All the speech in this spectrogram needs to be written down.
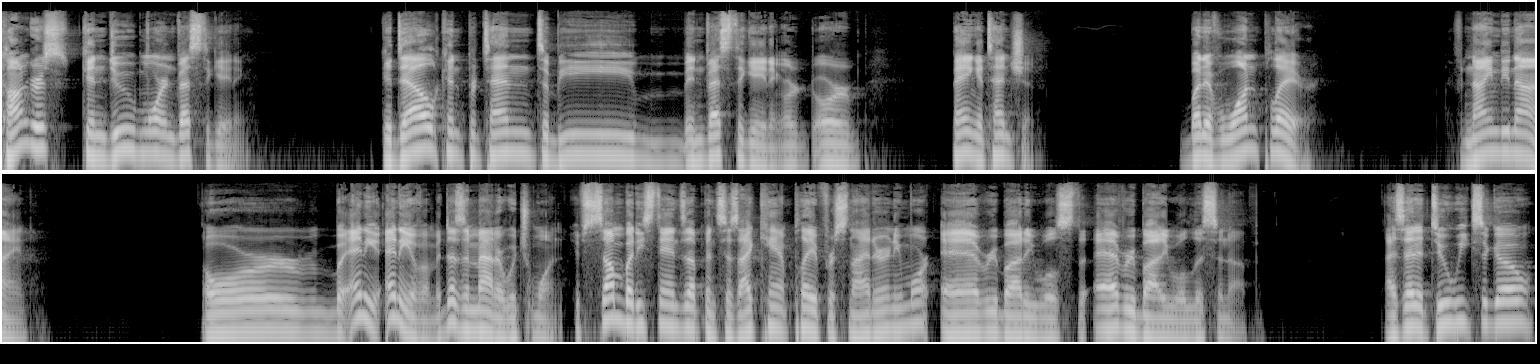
Congress can do more investigating. Goodell can pretend to be investigating or or paying attention, but if one player, if 99 or any any of them. It doesn't matter which one. If somebody stands up and says I can't play for Snyder anymore, everybody will everybody will listen up. I said it 2 weeks ago.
